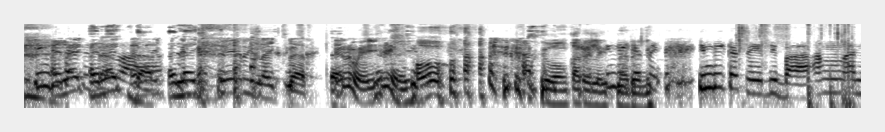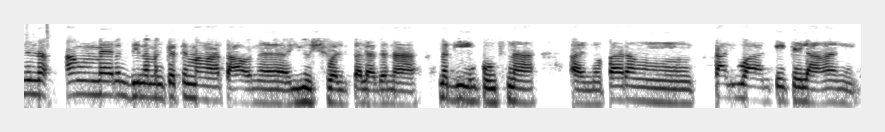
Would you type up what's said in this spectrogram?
I like, I like that. I like Very like that. Anyway, oh. Yung ka-relate hindi na kasi relate. hindi kasi 'di ba ang ano na ang meron din naman kasi mga tao na usual talaga na nag-impose na ano parang kaliwaan kay kailangan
